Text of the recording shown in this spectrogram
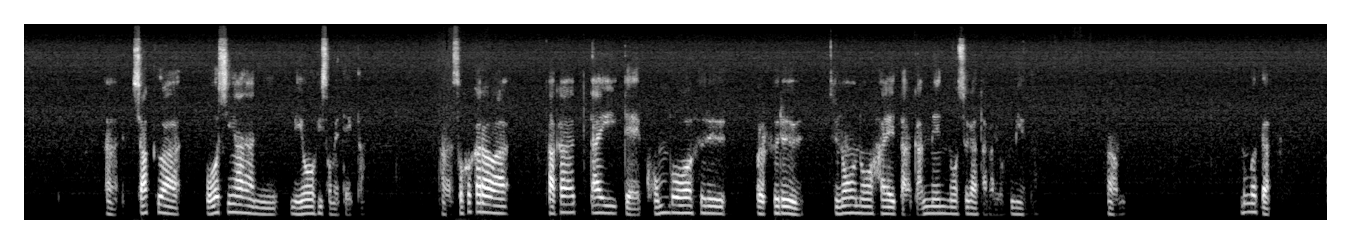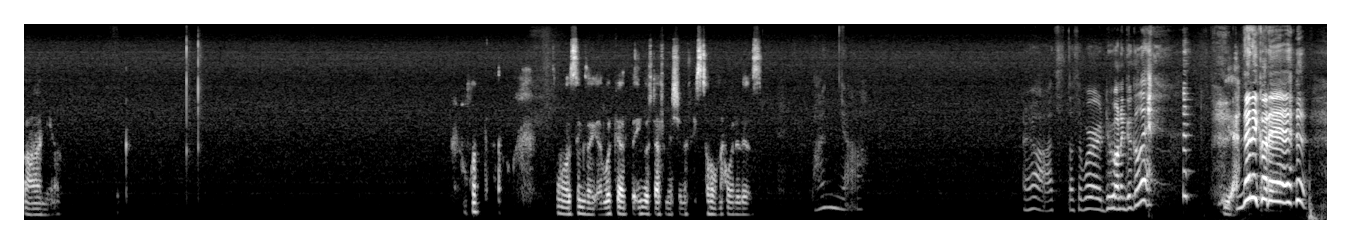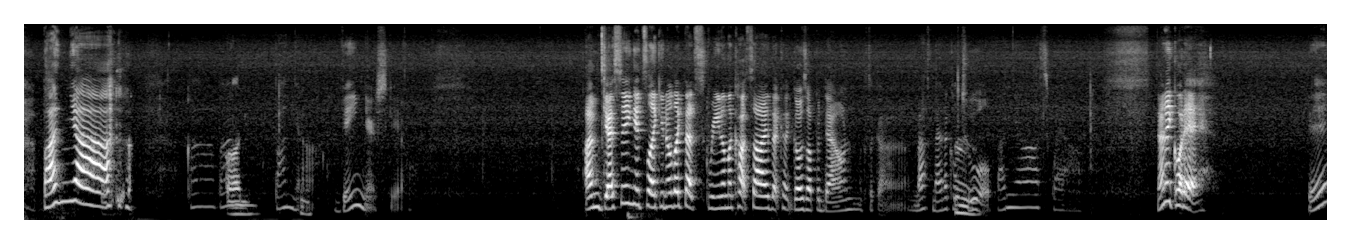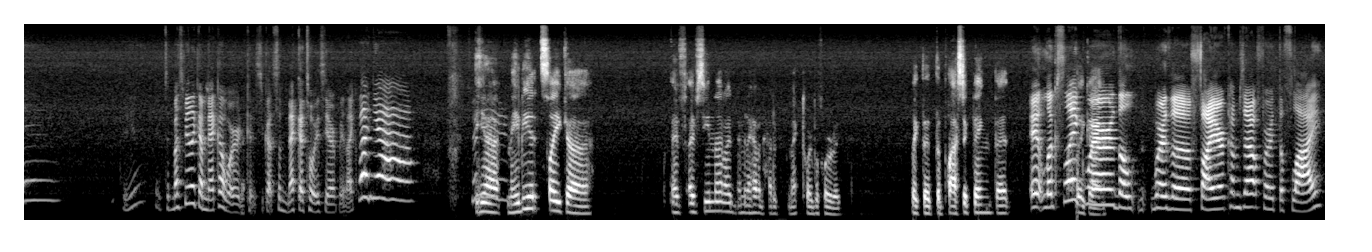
あシャックは 帽子穴に身を潜めていた。そこからは高台で棍棒を振る振る角の生えた顔面の姿がよく見えた。あ Look at Vanya. What the hell? It's one of those things like I look at the English definition and I still don't know what it is. Banya. Yeah, that's that's a word. Do we want to Google it? yeah. Nenekore banya. Banya. vernier scale. I'm guessing it's like you know, like that screen on the cut side that goes up and down. Looks like a mathematical mm. tool. Banya square. Nani kore. Eh. Yeah, it must be like a mecha word because you got some mecha toys here. Be like, Vanya. Yeah, maybe it's like uh, I've I've seen that. I, I mean, I haven't had a mech toy before, but like the the plastic thing that It looks like, Like, uh, where the where the fire comes out for to fly.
